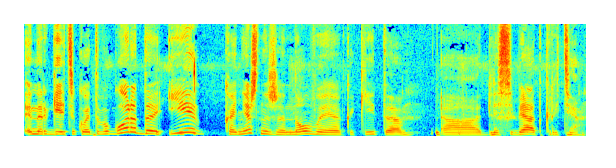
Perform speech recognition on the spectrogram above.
энергетику этого города и, конечно же, новые какие-то э, для себя открытия.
